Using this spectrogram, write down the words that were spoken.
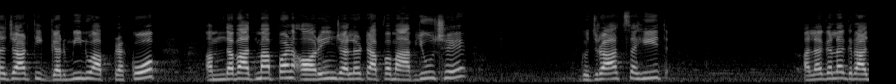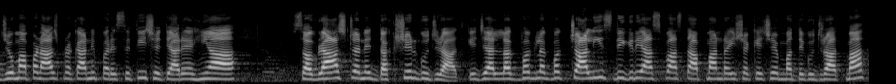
દજાડતી ગરમીનું આ પ્રકોપ. અમદાવાદમાં પણ ઓરેન્જ એલર્ટ આપવામાં આવ્યું છે. ગુજરાત સહિત અલગ અલગ રાજ્યોમાં પણ આ જ પ્રકારની પરિસ્થિતિ છે. ત્યારે અહીંયા સૌરાષ્ટ્ર અને દક્ષિણ ગુજરાત, કે જ્યાં લગભગ લગભગ ચાલીસ ડિગ્રી આસપાસ તાપમાન રહી શકે છે. મધ્ય ગુજરાતમાં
